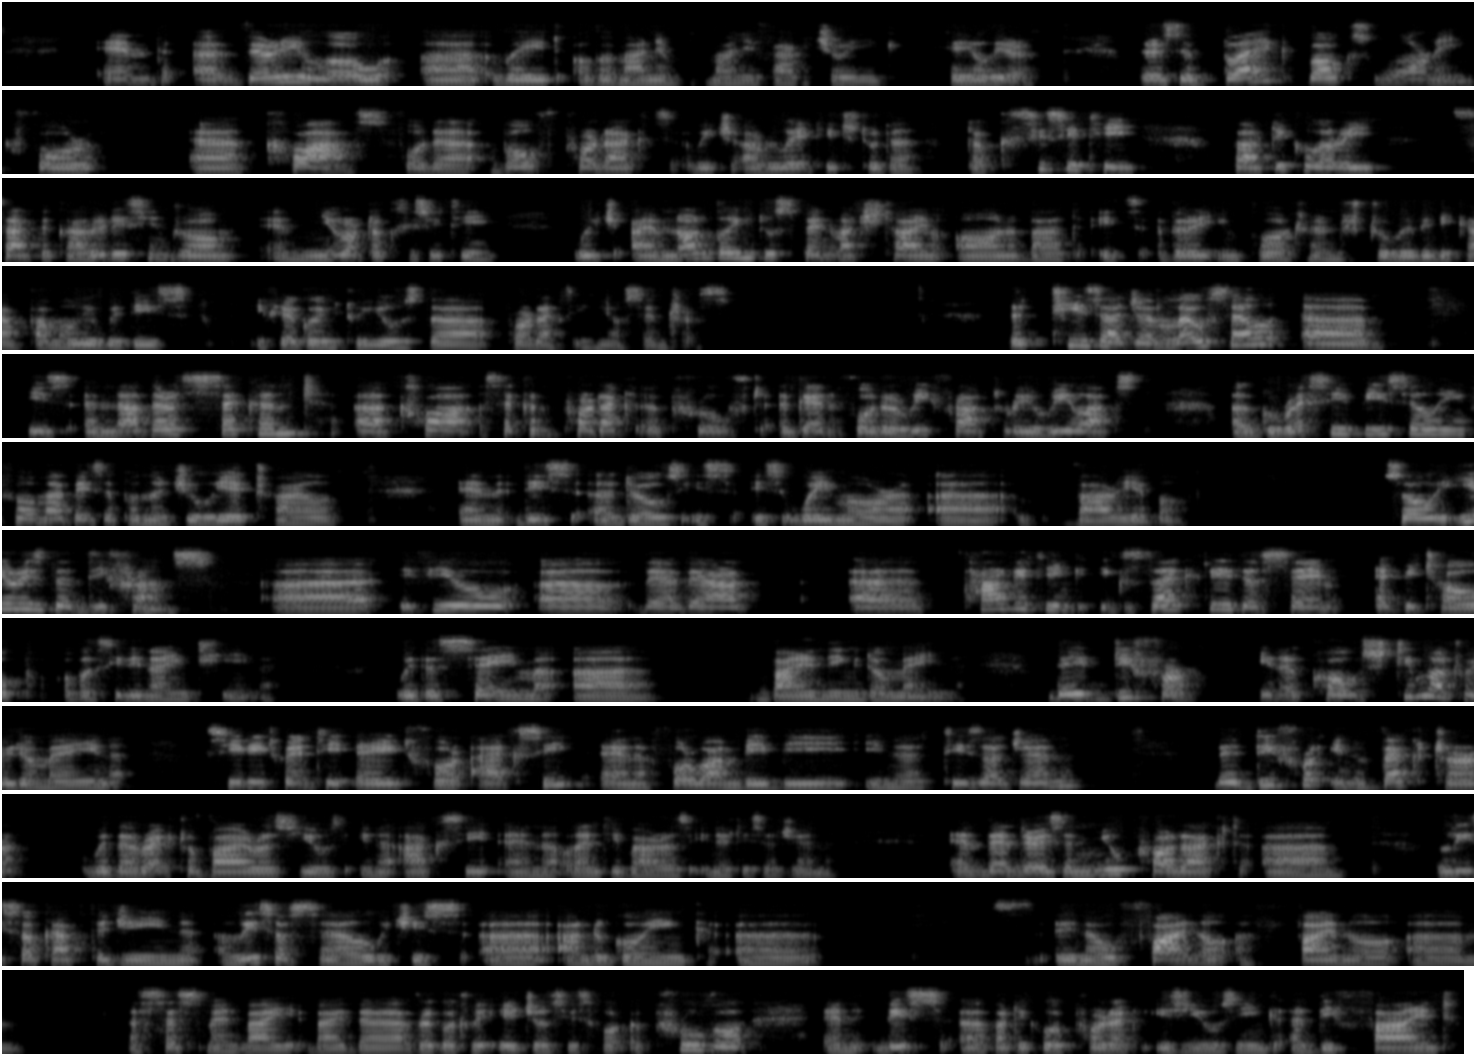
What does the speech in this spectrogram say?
and a very low uh, rate of a manu manufacturing failure. There's a black box warning for a class for the both products which are related to the toxicity, particularly cytokine syndrome and neurotoxicity, which I'm not going to spend much time on, but it's very important to really become familiar with this if you're going to use the products in your centers. The tisagenlecleucel uh, is another second uh, second product approved again for the refractory relapsed aggressive B-cell lymphoma based upon the Juliet trial, and this uh, dose is is way more uh, variable. So here is the difference. Uh, if you uh, they, they are uh, targeting exactly the same epitope of a CD19 with the same binding domain. They differ in a co-stimulatory domain, CD28 for AXI and 4-1BB in a Tisagen. They differ in vector with a retrovirus used in AXI and lentivirus in a Tisagen. And then there is a new product, uh, lisocabtagene liso-cel, which is uh, undergoing, uh, you know, final final um, assessment by by the regulatory agencies for approval. And this uh, particular product is using a defined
